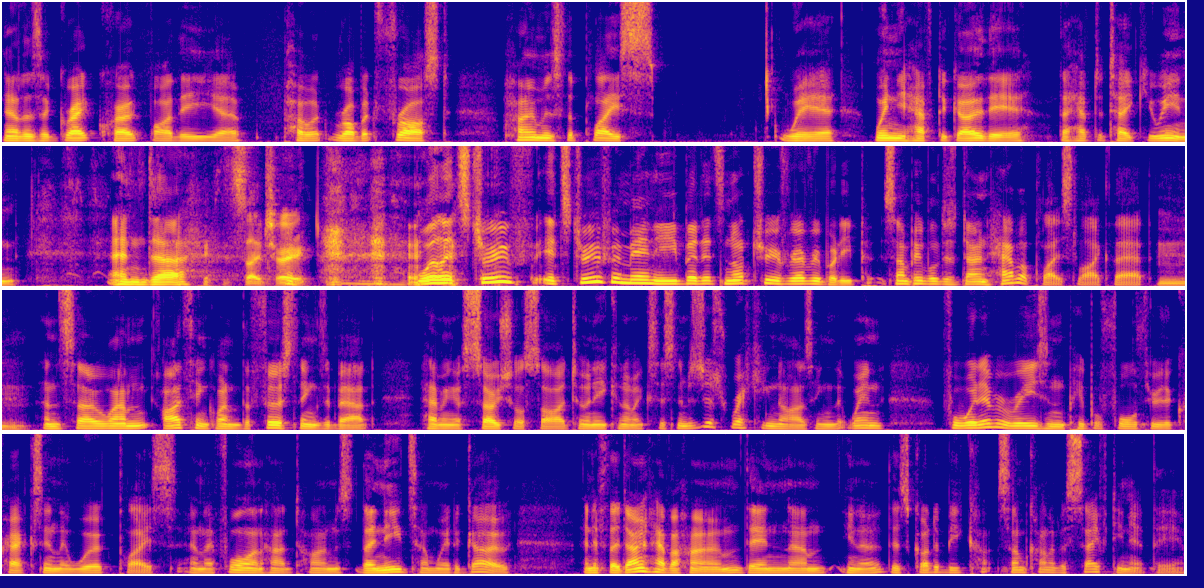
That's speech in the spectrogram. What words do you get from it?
now, there's a great quote by the uh, poet Robert Frost home is the place where when you have to go there, they have to take you in. And uh, it's so true. well, it's true. It's true for many, but it's not true for everybody. Some people just don't have a place like that. Mm. And so, um, I think one of the first things about having a social side to an economic system is just recognizing that when, for whatever reason, people fall through the cracks in their workplace and they fall on hard times, they need somewhere to go. And if they don't have a home, then um, you know there's got to be some kind of a safety net there.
